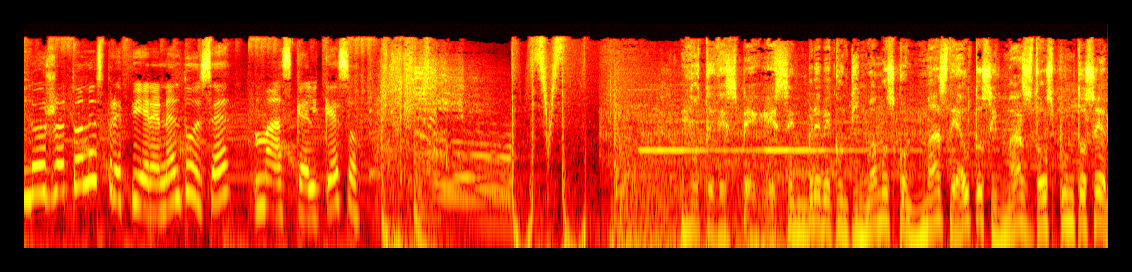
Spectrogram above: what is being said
Los ratones prefieren el dulce más que el queso. Te despegues, en breve continuamos con más de Autos y Más 2.0.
